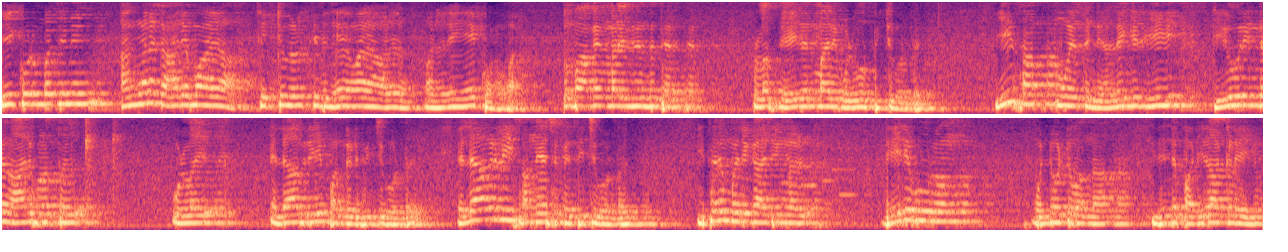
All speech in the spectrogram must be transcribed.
ഈ കുടുംബത്തിന് അങ്ങനെ കാര്യമായ തെറ്റുകൾക്ക് വിധേയമായ ആളുകൾ വളരെ കുറവാണ്. ഭാഗങ്ങളിൽ നിന്ന് തെര- ഉള്ള സ്നേഹിതന്മാരെ മുഴുവപ്പിച്ചുകൊണ്ട് ഈ സമൂഹത്തിന്റെ അല്ലെങ്കിൽ ഈ തിരൂരിന്റെ നാലുപുറത്ത് ഉള്ള എല്ലാവരെയും പങ്കെടുപ്പിച്ചുകൊണ്ട് എല്ലാവരിലും ഈ സന്ദേശം എത്തിച്ചുകൊണ്ട് ഇത്തരം ഒരു കാര്യങ്ങൾ ധൈര്യപൂർവം മുന്നോട്ട് വന്ന ഇതിന്റെ പഠിതാക്കളെയും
